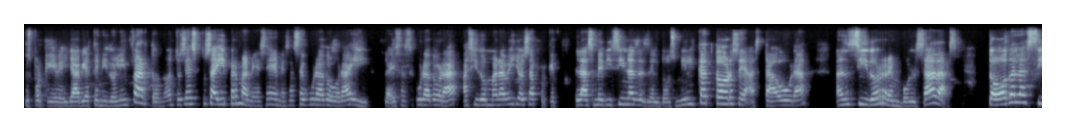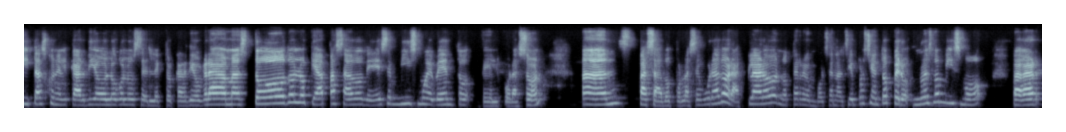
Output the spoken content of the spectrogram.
pues porque ya había tenido el infarto, ¿no? Entonces, pues ahí permanece en esa aseguradora y esa aseguradora ha sido maravillosa porque las medicinas desde el 2014 hasta ahora han sido reembolsadas. Todas las citas con el cardiólogo, los electrocardiogramas, todo lo que ha pasado de ese mismo evento del corazón han pasado por la aseguradora. Claro, no te reembolsan al 100%, pero no es lo mismo pagar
